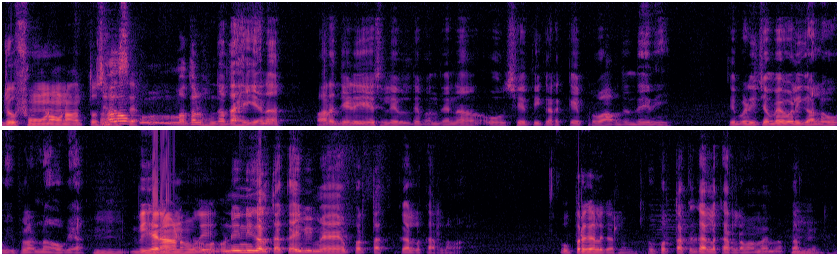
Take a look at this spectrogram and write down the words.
ਜੋ ਫੋਨ ਆਉਣਾ ਤੁਸੀਂ ਹਾਂ, ਦੱਸਿਆ। ਉਹ ਮਤਲਬ ਹੁੰਦਾ ਤਾਂ ਹੈ ਹੀ ਹੈ ਨਾ ਪਰ ਜਿਹੜੇ ਇਸ ਲੈਵਲ ਦੇ ਬੰਦੇ ਨਾ ਉਹ ਛੇਤੀ ਕਰਕੇ ਪ੍ਰਭਾਵ ਦਿੰਦੇ ਨਹੀਂ। ਕਿ ਬੜੀ ਚੰਬੇ ਵਾਲੀ ਗੱਲ ਹੋ ਗਈ ਫਲਾਨਾ ਹੋ ਗਿਆ। ਹੂੰ ਵੀ ਹੈਰਾਨ ਹੋ ਗਏ। ਉਹਨੇ ਇੰਨੀ ਗੱਲ ਤਾਂ ਕਹੀ ਵੀ ਮੈਂ ਉੱਪਰ ਤੱਕ ਗੱਲ ਕਰ ਲਵਾਂ। ਉੱਪਰ ਗੱਲ ਕਰ ਲਵਾਂ। ਉੱਪਰ ਤੱਕ ਗੱਲ ਕਰ ਲਵਾਂ ਮੈਂ ਮੈਂ ਕਰ ਲੈਂਦਾ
